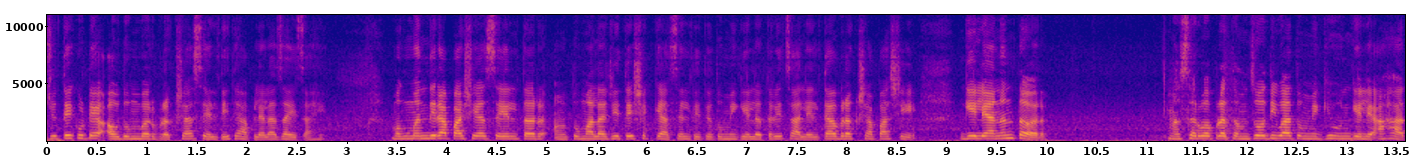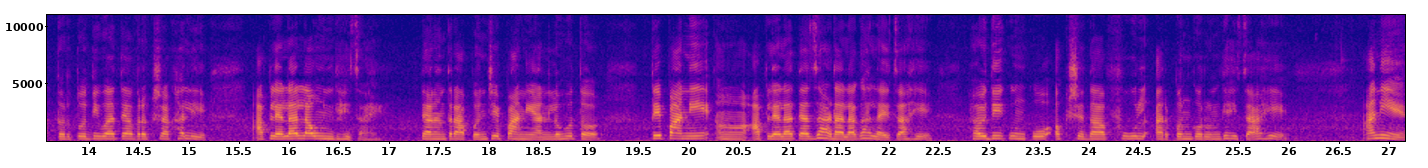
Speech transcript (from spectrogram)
जिथे कुठे औदुंबर वृक्ष असेल तिथे आपल्याला जायचं आहे. मग मंदिरापाशी असेल तर तुम्हाला जिथे शक्य असेल तिथे तुम्ही गेलं तरी चालेल. त्या वृक्षापाशी गेल्यानंतर सर्वप्रथम जो दिवा तुम्ही घेऊन गेले आहात तर तो दिवा त्या वृक्षाखाली आपल्याला लावून घ्यायचा आहे. त्यानंतर आपण जे पाणी आणलं होतं ते पाणी आपल्याला त्या झाडाला घालायचं आहे. हळदी कुंकू अक्षदा फूल अर्पण करून घ्यायचं आहे. आणि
